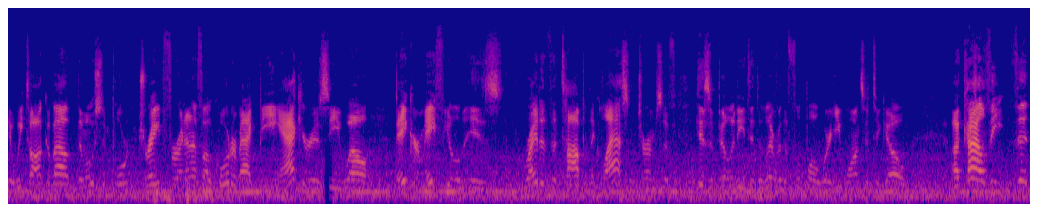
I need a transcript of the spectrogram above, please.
you know, we talk about the most important trait for an NFL quarterback being accuracy. Well, Baker Mayfield is right at the top of the class in terms of his ability to deliver the football where he wants it to go. Uh, Kyle, the, the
